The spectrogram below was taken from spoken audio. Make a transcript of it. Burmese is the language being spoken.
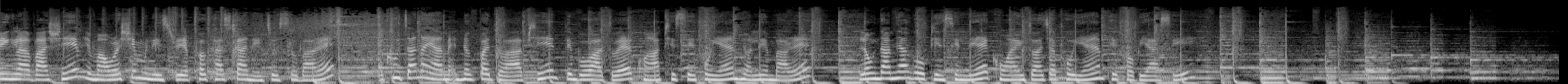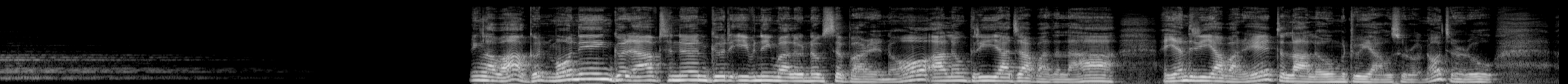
မင်္ဂလာပါရှင်မြန်မာ Worship Ministry ရဲ့ podcast ကနေကြိုဆိုပါရစေ။အခုကြားနိုင်ရမယ့်နှုတ်ပတ်တော်အဖြစ်သင်ပေါ်အပ်ွယ်ခွန်အားဖြစ်စေဖို့ယံမျှဝင့်ပါရစေ။လုံတာများကိုပြင်ဆင်လက်ခွန်အားယူကြားချက်ဖို့ယံဖိတ်ခေါ်ပါရစေ။မင်္ဂလာပါ good morning good afternoon good evening ပါလို့နှုတ်ဆက်ပါရနော်အားလုံးသတိရကြပါသလား အရန်သတိရပါတယ်တလားလုံးမတွေ့ရဘူးဆိုတော့เนาะကျွန်တော်တို့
